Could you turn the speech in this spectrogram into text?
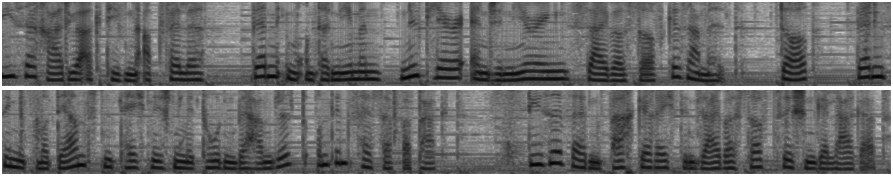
Diese radioaktiven Abfälle werden im Unternehmen Nuclear Engineering Cybersdorf gesammelt. Dort werden sie mit modernsten technischen Methoden behandelt und in Fässer verpackt. Diese werden fachgerecht in Cybersdorf zwischengelagert.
